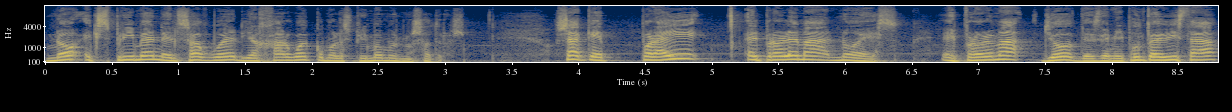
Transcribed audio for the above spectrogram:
No exprimen el software y el hardware como lo exprimimos nosotros. O sea que por ahí el problema no es el problema, yo desde mi punto de vista,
